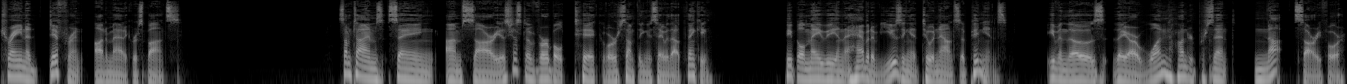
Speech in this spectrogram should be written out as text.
Train a different automatic response. Sometimes saying, I'm sorry, is just a verbal tick or something you say without thinking. People may be in the habit of using it to announce opinions, even those they are 100% not sorry for.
